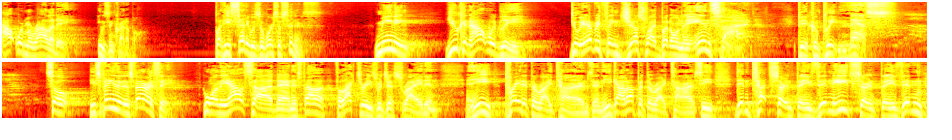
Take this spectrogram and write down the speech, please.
outward morality. He was incredible. But he said he was the worst of sinners. Meaning, you can outwardly do everything just right, but on the inside, be a complete mess. So he's speaking to this Pharisee who on the outside, man, his phylacteries were just right and, and he prayed at the right times and he got up at the right times. He didn't touch certain things, didn't eat certain things, didn't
